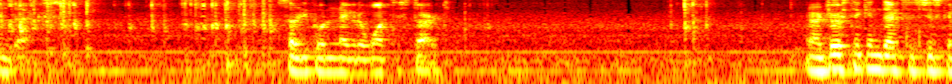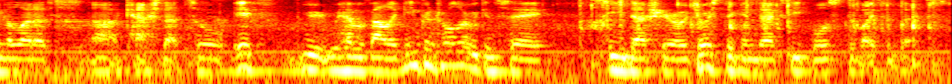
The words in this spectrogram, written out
index. Start equal to negative 1 to start. And our joystick index is just going to let us uh, cache that. So if we, we have a valid game controller, we can say c-arrow joystick index equals device index.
